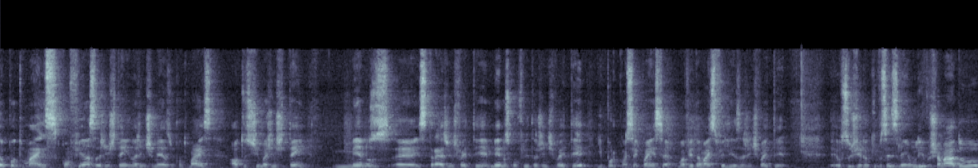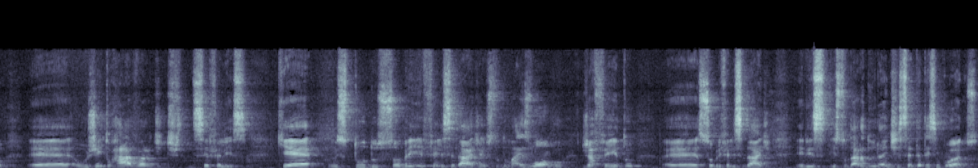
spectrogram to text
Então, quanto mais confiança a gente tem na gente mesmo, quanto mais autoestima a gente tem, menos é, estresse a gente vai ter, menos conflito a gente vai ter e, por consequência, uma vida mais feliz a gente vai ter. Eu sugiro que vocês leiam um livro chamado é, O Jeito Harvard de, de Ser Feliz que é um estudo sobre felicidade. É o estudo mais longo já feito é, sobre felicidade. Eles estudaram durante 75 anos.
